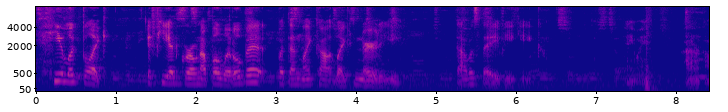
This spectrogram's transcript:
he looked like if he had grown up a little bit, but then like got like nerdy. That was the AV geek. Anyway, I don't know.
